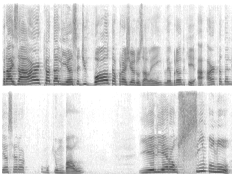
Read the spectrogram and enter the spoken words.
traz a arca da aliança de volta para Jerusalém, lembrando que a arca da aliança era como que um baú, e ele era o símbolo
